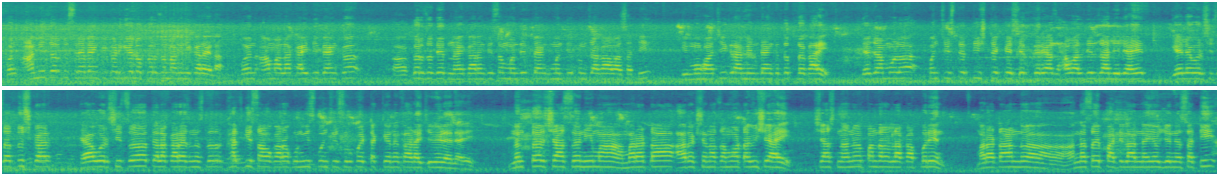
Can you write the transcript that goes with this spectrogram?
पण आम्ही जर दुसऱ्या बँकेकडे गेलो कर्ज मागणी करायला पण आम्हाला काही ती बँक कर्ज देत नाही. कारण ती संबंधित बँक म्हणते तुमच्या गावासाठी ही मोहाची ग्रामीण बँक दत्तक आहे. त्याच्यामुळं पंचवीस ते तीस टक्के शेतकरी आज हवालदिल झालेले आहेत. गेल्या वर्षीचा दुष्काळ ह्या वर्षीचं त्याला करायचं नसलं तर खाजगी सावकाराकडून वीस पंचवीस रुपये टक्क्यानं काढायची वेळ आली आहे. नंतर शासन ही महा मराठा आरक्षणाचा मोठा विषय आहे. शासनानं पंधरा लाखापर्यंत मराठा अन्न अण्णासाहेब पाटील अन्न योजनेसाठी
